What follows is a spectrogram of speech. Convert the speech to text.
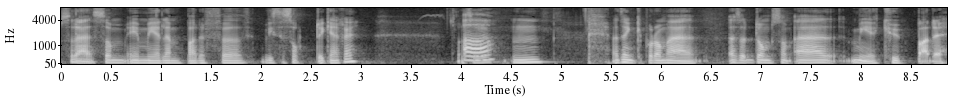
sådär, som är mer lämpade för vissa sorter kanske. Ja. Mm. Jag tänker på de här, alltså de som är mer kupade.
